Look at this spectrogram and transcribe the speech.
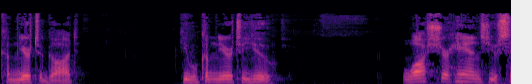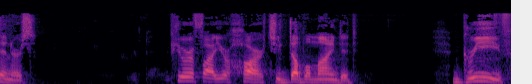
come near to God, He will come near to you. Wash your hands, you sinners. Purify your hearts, you double minded. Grieve,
